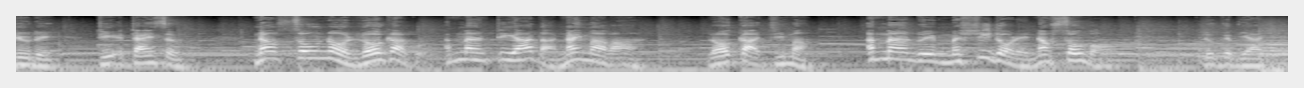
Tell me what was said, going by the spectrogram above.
လူတွေဒီအတိုင်းဆုံးနောက်ဆုံးတော့လောကကိုအမှန်တရားသာနိုင်မှာပါလောကကြီးမှာအမှန်တွေမရှိတော့တဲ့နောက်ဆုံးပေါ့လူကပြားကြီး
